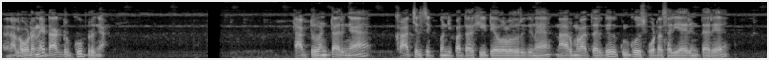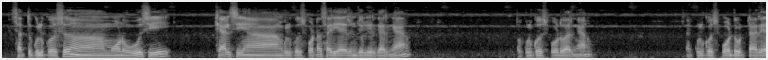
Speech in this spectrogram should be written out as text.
அதனால் உடனே டாக்டர் கூப்பிட்ருங்க டாக்டர் வந்துட்டாருங்க. காய்ச்சல் செக் பண்ணி பார்த்தா ஹீட் எவ்வளோ இருக்குன்னு நார்மலாக தான் இருக்குது குளுக்கோஸ் போட்டால் சரியாயிருன்ட்டாரு. சத்து குளுக்கோஸும் மூணு ஊசி கால்சியம் குளுக்கோஸ் போட்டால் சரியாயிருன்னு சொல்லியிருக்காருங்க. இப்போ குளுக்கோஸ் போடுவாருங்க. குளுக்கோஸ் போட்டு விட்டாரு.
